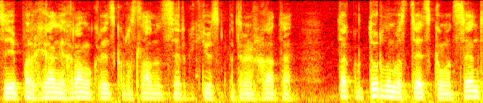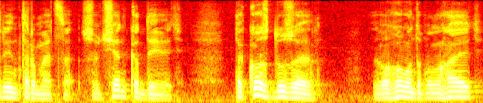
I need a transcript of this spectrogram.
Це єпархіальний храм Української православної церкви Київського патріархата та культурно-мистецькому центрі Інтермеца Шевченка 9. Також дуже вагомо допомагають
